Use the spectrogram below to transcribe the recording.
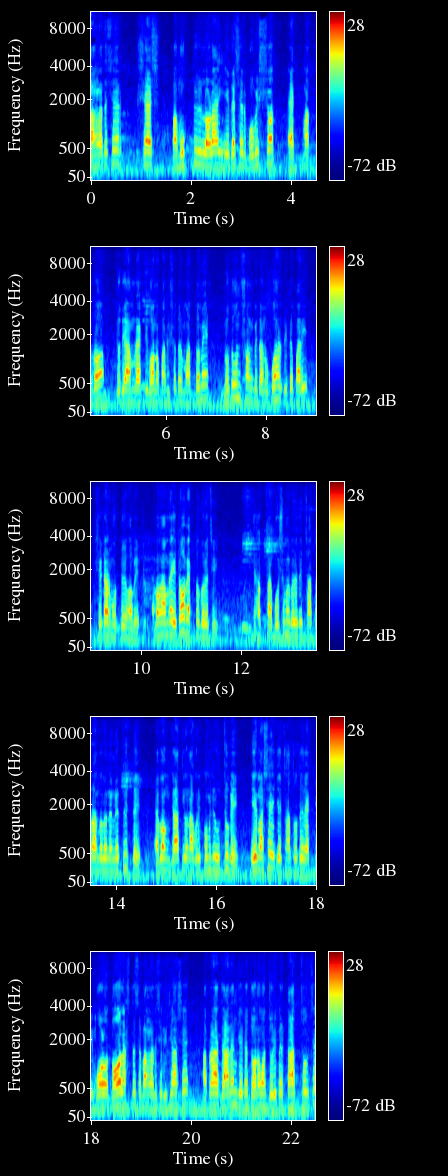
বাংলাদেশের শেষ বা মুক্তির লড়াই এই দেশের ভবিষ্যৎ একমাত্র যদি আমরা একটি গণপরিষদের মাধ্যমে নতুন সংবিধান উপহার দিতে পারি, সেটার মধ্যেই হবে। এবং আমরা এটাও ব্যক্ত করেছি বৈষম্য বিরোধী ছাত্র আন্দোলনের নেতৃত্বে এবং জাতীয় নাগরিক কমিটির উদ্যোগে এ মাসে যে ছাত্রদের একটি বড় দল আসতেছে বাংলাদেশের ইতিহাসে, আপনারা জানেন যে এটা জনমত জরিপের কাজ চলছে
